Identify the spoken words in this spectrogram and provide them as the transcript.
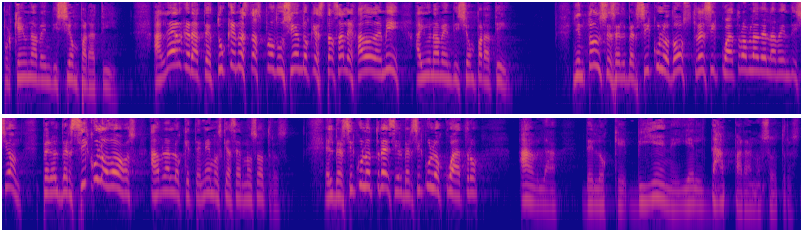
porque hay una bendición para ti. Alégrate, tú que no estás produciendo, que estás alejado de mí, hay una bendición para ti. Y entonces el versículo 2, 3 y 4 habla de la bendición, pero el versículo 2 habla lo que tenemos que hacer nosotros. El versículo 3 y el versículo 4 habla de lo que viene y Él da para nosotros.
